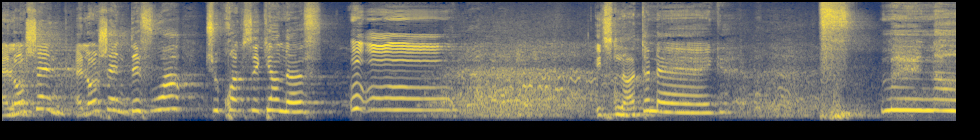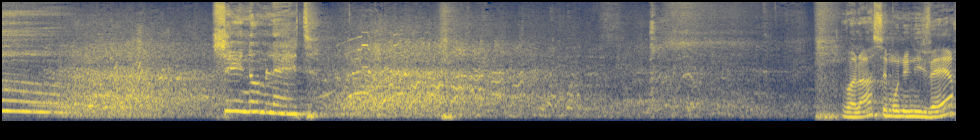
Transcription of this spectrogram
Elle enchaîne, elle enchaîne. Des fois, tu crois que c'est qu'un œuf. It's not an egg. Mais non C'est une omelette Voilà, c'est mon univers.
